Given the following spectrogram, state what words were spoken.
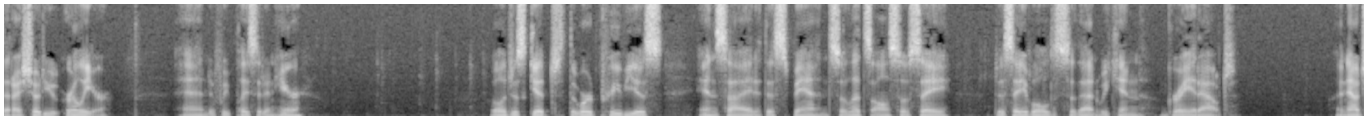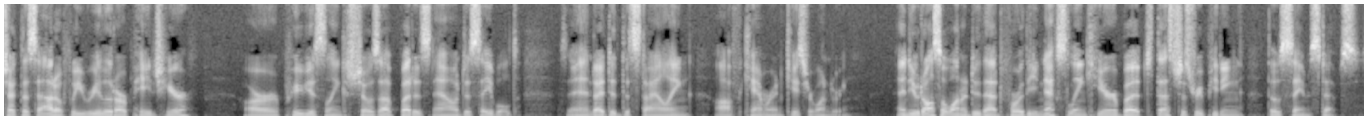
that I showed you earlier. And if we place it in here, we'll just get the word previous inside the span. So let's also say disabled so that we can gray it out. And now check this out. If we reload our page here, our previous link shows up, but it's now disabled. And I did the styling off camera in case you're wondering. And you would also want to do that for the next link here, but that's just repeating those same steps.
